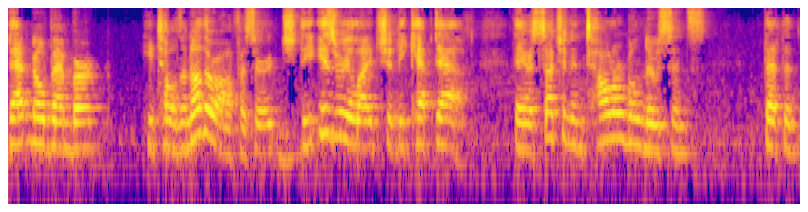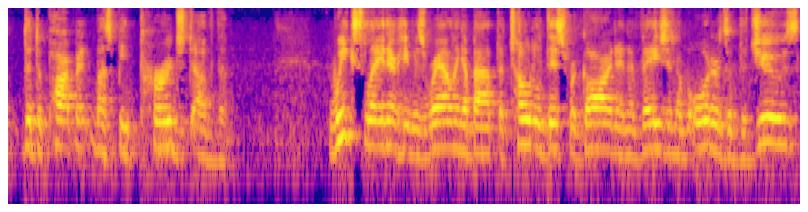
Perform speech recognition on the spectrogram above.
That November, he told another officer the Israelites should be kept out. They are such an intolerable nuisance that the, the department must be purged of them. Weeks later, he was railing about the total disregard and evasion of orders of the Jews,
